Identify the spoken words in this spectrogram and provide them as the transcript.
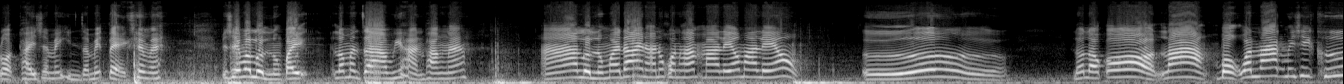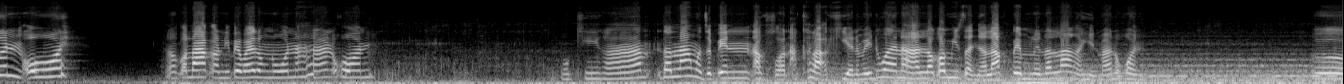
ปลอดภัยใช่ไหมหินจะไม่แตกใช่ไหมไม่ใช่ว่าหล่นลงไป แล้วมันจะวิหารพังนะ อ่าหล่นลงมาได้นะทุกคนครับ มาแล้วมาแล้ว เออ แล้วเราก็ลากบอกว่าลากไม่ใช่ขึ้น โอ้ยแล้วก็ลากอันนี้ไปไว้ตรงนู้นนะฮะทุกคน โอเคครับ ด้านล่างเหมือนจะเป็นอักษรอักขระเขียนไว้ด้วยนะแล้วก็มีสัญลักษณ์เต็มเลยด้านล่างอะเห็นไหมทุกคน เออ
